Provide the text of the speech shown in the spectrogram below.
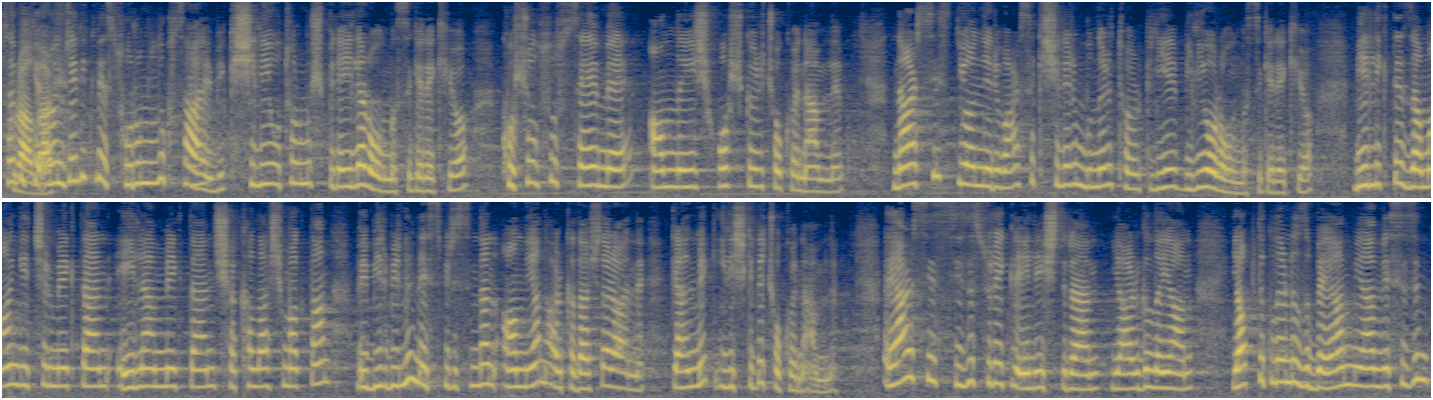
Tabii kurallar? ki öncelikle sorumluluk sahibi, kişiliği oturmuş bireyler olması gerekiyor. Koşulsuz sevme, anlayış, hoşgörü çok önemli. Narsist yönleri varsa kişilerin bunları törpüleyebiliyor olması gerekiyor. Birlikte zaman geçirmekten, eğlenmekten, şakalaşmaktan ve birbirinin esprisinden anlayan arkadaşlar haline gelmek ilişkide çok önemli. Eğer siz sizi sürekli eleştiren, yargılayan, yaptıklarınızı beğenmeyen ve sizin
